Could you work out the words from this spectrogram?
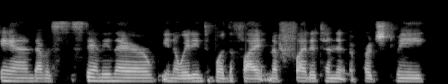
and I was standing there, you know, waiting to board the flight. And a flight attendant approached me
